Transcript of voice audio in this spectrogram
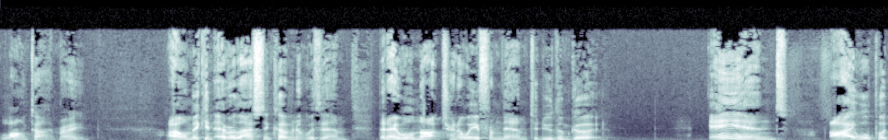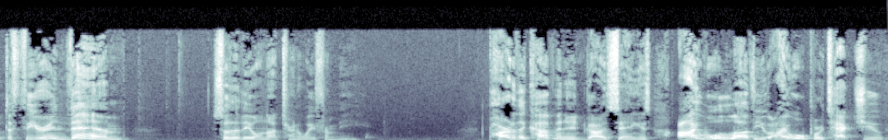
A long time, right? I will make an everlasting covenant with them that I will not turn away from them to do them good. And I will put the fear in them so that they will not turn away from me. Part of the covenant, God's saying, is I will love you, I will protect you,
